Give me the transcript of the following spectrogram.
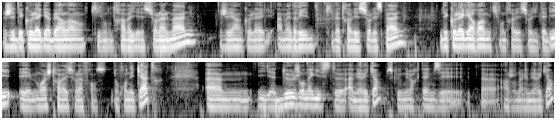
j'ai des collègues à Berlin qui vont travailler sur l'Allemagne, j'ai un collègue à Madrid qui va travailler sur l'Espagne, des collègues à Rome qui vont travailler sur l'Italie et moi je travaille sur la France. Donc on est quatre. Euh, il y a deux journalistes américains, parce que le New York Times est euh, un journal américain.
